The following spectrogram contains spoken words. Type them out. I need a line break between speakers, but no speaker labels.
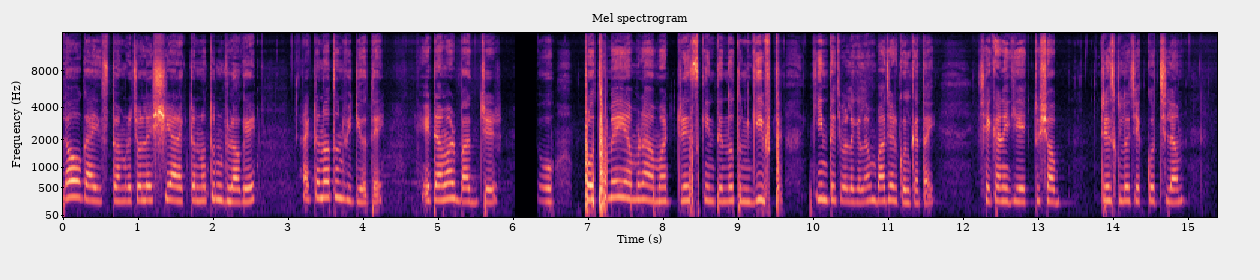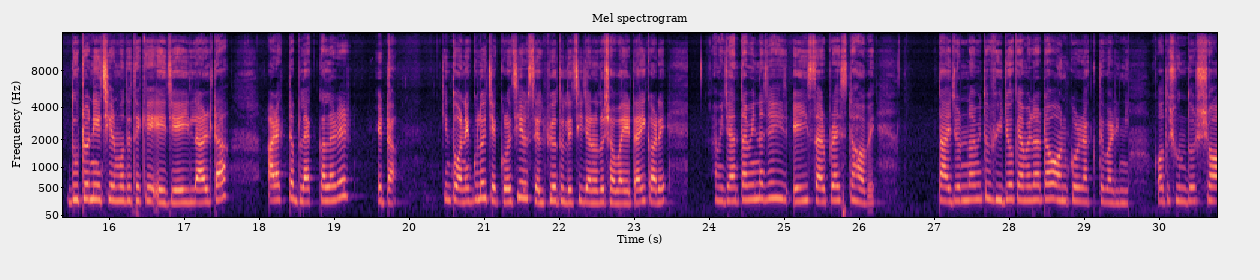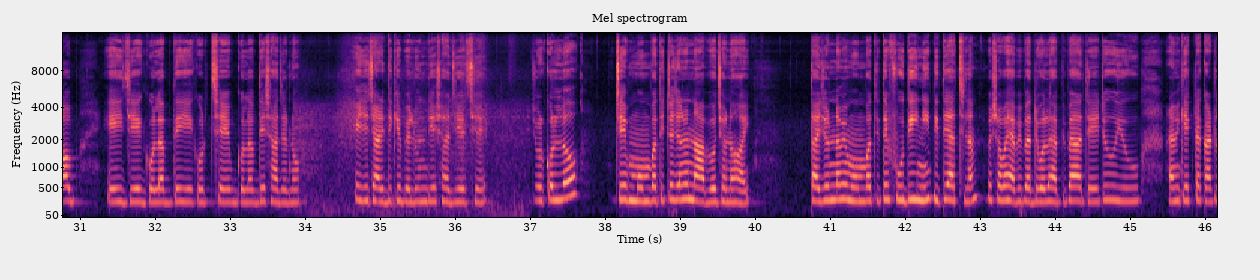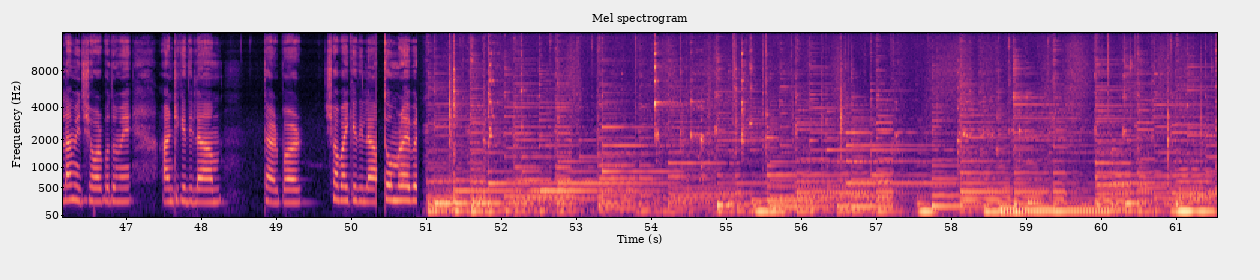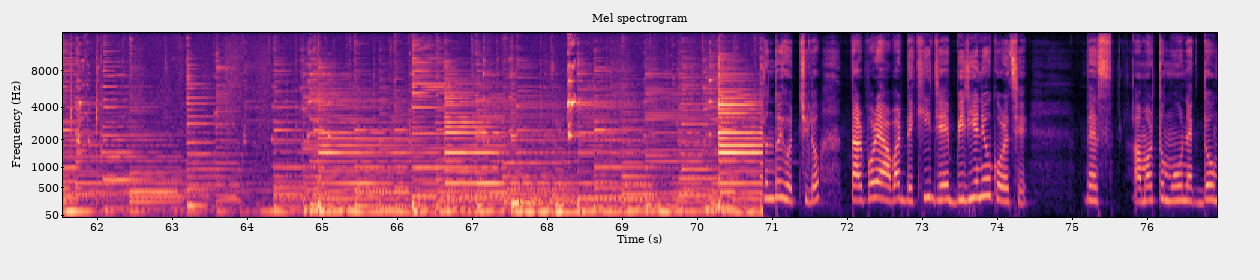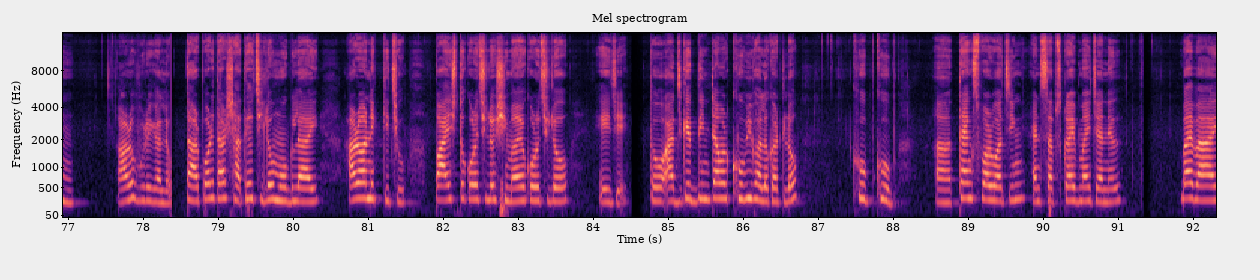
Hello guys তো আমরা চলে এসেছি আর একটা নতুন ভ্লগে একটা নতুন ভিডিওতে এটা আমার বার্থডের তো প্রথমেই আমরা আমার ড্রেস কিনতে, নতুন গিফট কিনতে চলে গেলাম বাজার কলকাতায়। সেখানে গিয়ে একটু সব ড্রেসগুলো চেক করছিলাম। দুটো নিয়েছি এর মধ্যে থেকে, এই যে এই লালটা আর একটা ব্ল্যাক কালারের এটা। কিন্তু অনেকগুলোই চেক করেছি সেলফিও তুলেছি, জানো তো সবাই এটাই করে। আমি জানতামই না যে এই সারপ্রাইজটা হবে। তাই জন্য আমি তো ভিডিও ক্যামেরাটাও অন করে রাখতে পারিনি। কত সুন্দর সব। এই যে গোলাপ দিয়ে ইয়ে করছে, গোলাপ দিয়ে সাজানো। এই যে চারিদিকে বেলুন দিয়ে সাজিয়েছে। জোর করল যে মোমবাতিটা যেন না বোঝানো হয়। তাই জন্য আমি মোমবাতিতে ফু দিইনি, দিতে যাচ্ছিলাম। এবার সবাই হ্যাপি বার্থডে বলল হ্যাপি বার্থডে টু ইউ আমি কেকটা কাটলাম, এই যে সবার প্রথমে আন্টিকে দিলাম, তারপর সবাইকে দিলাম। তোমরা এবার পছন্দই হচ্ছিল। তারপরে আবার দেখি যে বিরিয়ানিও করেছে। ব্যাস, আমার তো মন একদম আরও ভরে গেল। তারপরে তার সাথেও ছিল মোগলাই আরও অনেক কিছু। পায়েস তো করেছিল, সিমাইও করেছিল, এই যে। তো আজকের দিনটা আমার খুবই ভালো কাটলো। খুব খুব। Thanks for watching and subscribe my channel bye bye.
